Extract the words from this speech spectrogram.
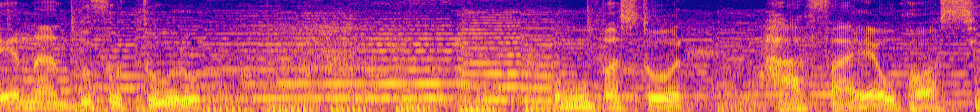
Arena do Futuro. Com o pastor Rafael Rossi.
